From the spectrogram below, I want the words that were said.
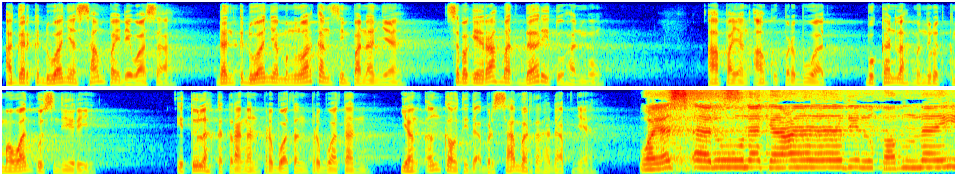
agar keduanya sampai dewasa, dan keduanya mengeluarkan simpanannya sebagai rahmat dari Tuhanmu. Apa yang aku perbuat bukanlah menurut kemauanku sendiri. Itulah keterangan perbuatan-perbuatan yang engkau tidak bersabar terhadapnya. ويسألونك عن ذي القرنين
